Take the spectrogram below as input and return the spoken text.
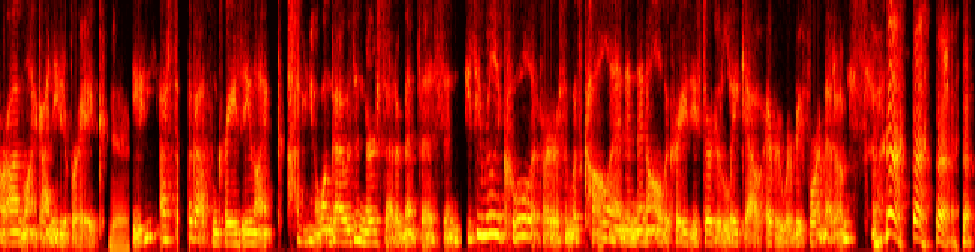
or I'm like, "I need a break." Yeah. You know, I still got some crazy, like, I don't know, one guy was a nurse out of Memphis and he seemed really cool at first and was calling. And then all the crazy started to leak out everywhere before I met him. So,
